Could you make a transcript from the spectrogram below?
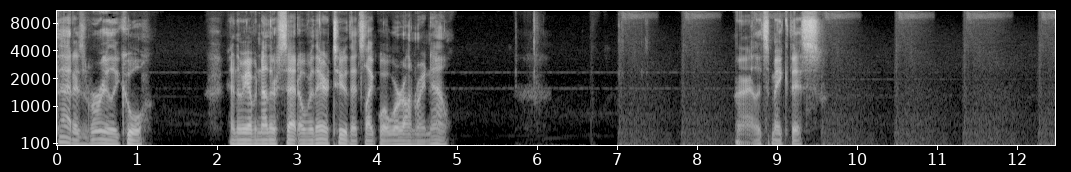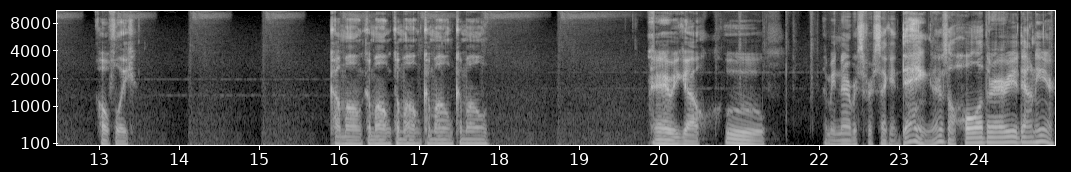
That is really cool. And then we have another set over there too that's like what we're on right now. Alright, let's make this. Hopefully. Come on, come on, come on, come on, come on. There we go. Ooh. Got me nervous for a second. Dang, there's a whole other area down here.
